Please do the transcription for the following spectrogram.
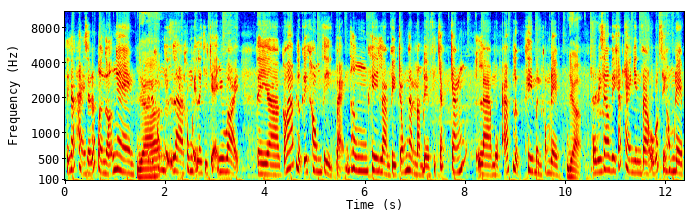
thì khách hàng sẽ rất là ngỡ ngàng. Dạ. không nghĩ là không nghĩ là chị trẻ như vậy. Thì uh, có áp lực hay không thì bản thân khi làm việc trong ngành làm đẹp thì chắc chắn là một áp lực khi mình không đẹp. Dạ. Tại vì sao? Vì khách hàng nhìn vào ủa bác sĩ không đẹp.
